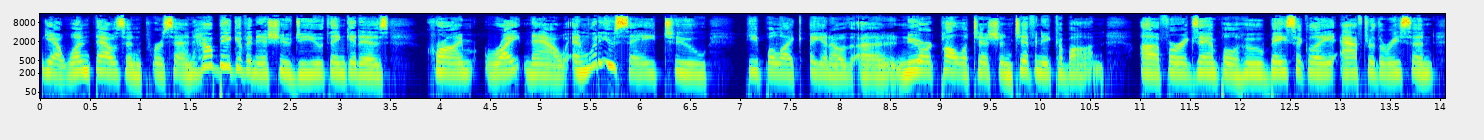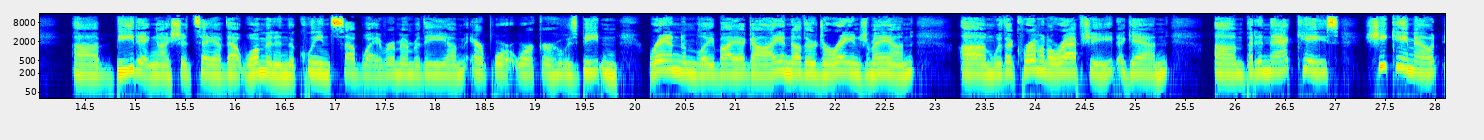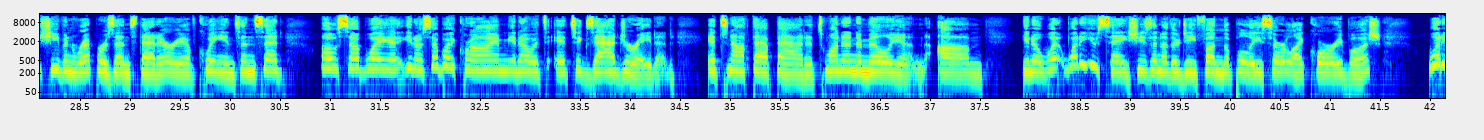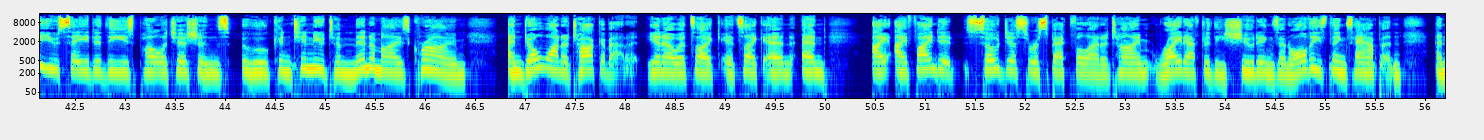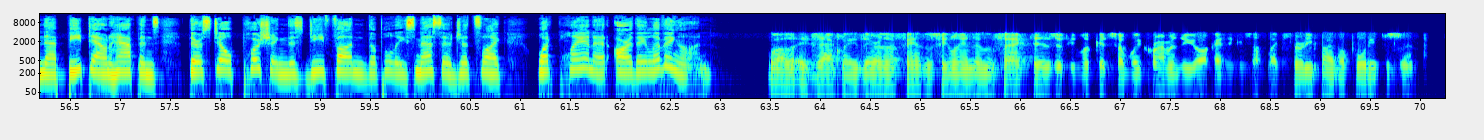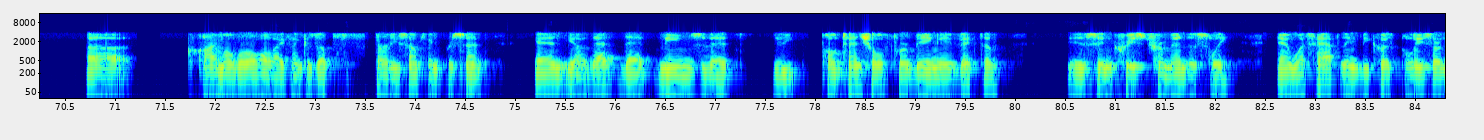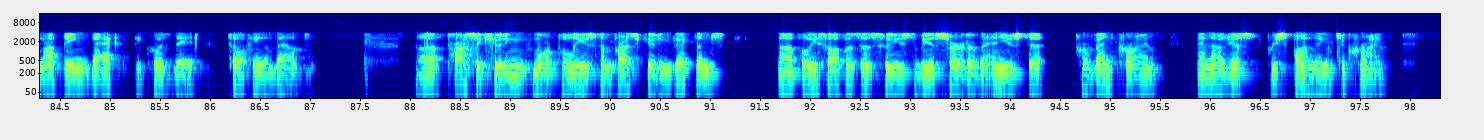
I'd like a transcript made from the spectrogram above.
Yeah, 1000%. How big of an issue do you think it is, crime right now? And what do you say to people like, you know, uh, New York politician Tiffany Caban? Uh, for example, who basically, after the recent uh, beating, I should say, of that woman in the Queens subway. Remember the um, airport worker who was beaten randomly by a guy, another deranged man, um, with a criminal rap sheet again. Um, but in that case, she came out, she even represents that area of Queens and said, Oh, subway, you know, subway crime, you know, it's, it's exaggerated. It's not that bad. It's one in a million. Um, you know, what, what do you say? She's another defund the policer like Cori Bush. What do you say to these politicians who continue to minimize crime and don't want to talk about it? You know, it's like it's like and and I, I find it so disrespectful at a time right after these shootings and all these things happen and that beatdown happens, they're still pushing this defund the police message. It's like, what planet are they living on? Well, exactly. They're in a fantasy land. And the fact is, if you look at subway crime in New York, I think it's up like 35 or 40 percent. Uh, crime overall, I think, is up 30 something percent. And, you know, that, that means that the potential for being a victim is increased tremendously. And what's happening because police are not being backed because they're talking about uh, prosecuting more police than prosecuting victims, uh, police officers who used to be assertive and used to prevent crime and now just responding to crime.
